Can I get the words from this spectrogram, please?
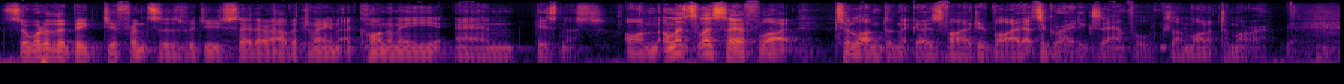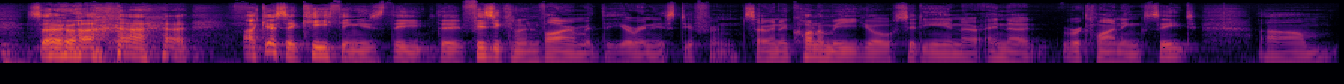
So, what are the big differences would you say there are between economy and business? On let's let's say a flight to London that goes via Dubai. That's a great example because I'm on it tomorrow. So, uh, I guess a key thing is the, the physical environment that you're in is different. So, in economy, you're sitting in a, in a reclining seat. Um,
